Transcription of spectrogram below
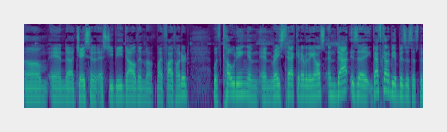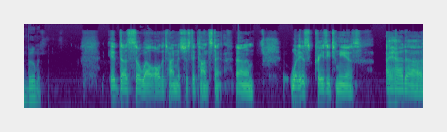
Um, and uh, Jason at SGB dialed in uh, my 500 with coding and, and race tech and everything else, and that is a that's got to be a business that's been booming. it does so well all the time. It's just a constant. Um, what is crazy to me is I had uh,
